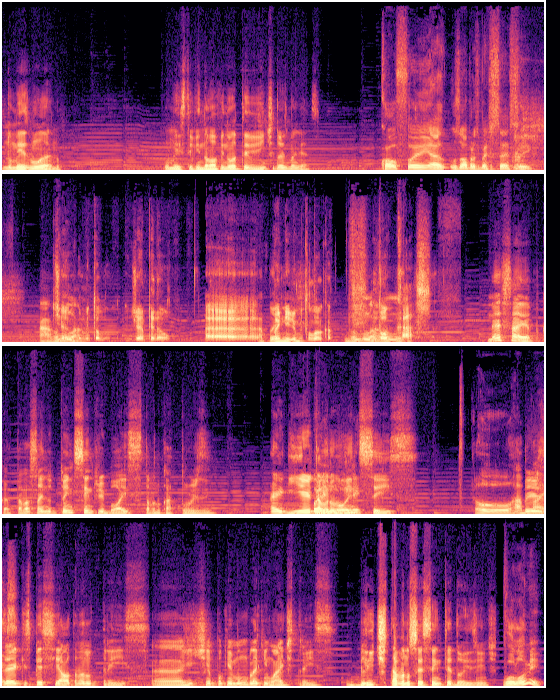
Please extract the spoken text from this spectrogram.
No mesmo ano. Um mês teve 9 no outro teve 22 mangás. Qual foi a- os obras mais sucesso aí? Tá, vamos Jump lá. muito louco. Jump não. Ah, A Panini. Muito louca. Vamos lá. Vamos lá. Loucaça. Nessa época, tava saindo 20th Century Boys, tava no 14. Argear tava no moly. 26. Ô, rapaz. Berserk Especial tava no 3. Ah, a gente tinha Pokémon Black and White 3. Bleach tava no 62, gente. Volume?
